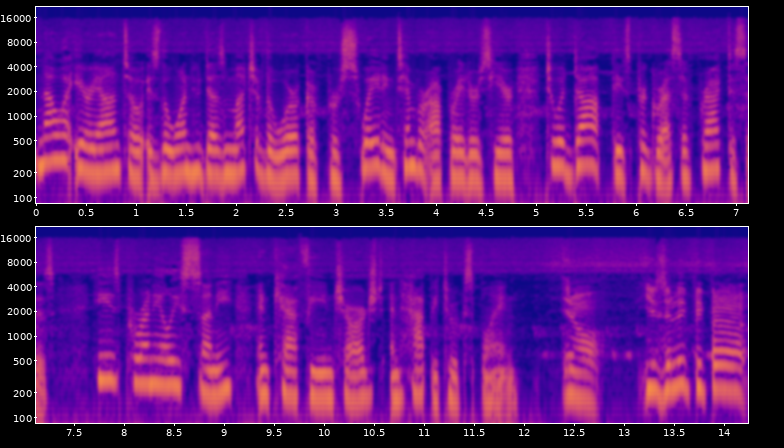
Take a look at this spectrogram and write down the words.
Nawa Irianto is the one who does much of the work of persuading timber operators here to adopt these progressive practices. He's perennially sunny and caffeine charged and happy to explain. You know, usually people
